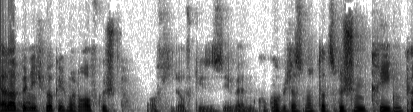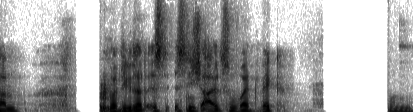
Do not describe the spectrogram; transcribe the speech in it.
Ja, da bin ich wirklich mal drauf gespannt, auf, auf dieses Event. Gucken, ob ich das noch dazwischen kriegen kann. Weil, wie gesagt, ist, ist nicht allzu weit weg. Und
